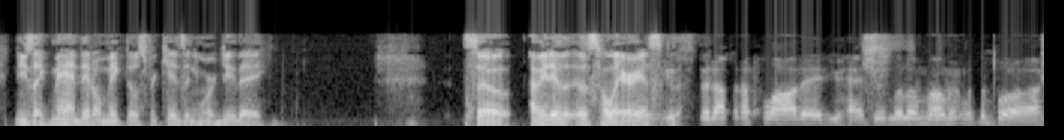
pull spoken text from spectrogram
And he's like, man, they don't make those for kids anymore, do they? So I mean, it was, it was hilarious. You stood up and applauded. You had your little moment with the book.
